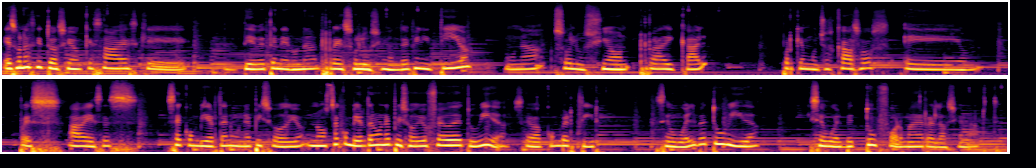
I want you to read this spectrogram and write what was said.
Es una situación que sabes que debe tener una resolución definitiva, una solución radical, porque en muchos casos, eh, pues a veces se convierte en un episodio, no se convierte en un episodio feo de tu vida, se va a convertir, se vuelve tu vida y se vuelve tu forma de relacionarte.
